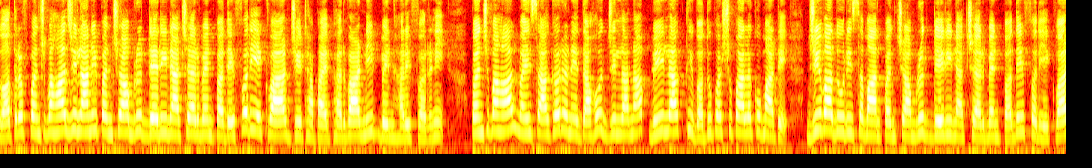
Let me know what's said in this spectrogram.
તો આ તરફ પંચમહાલ જિલ્લાની પંચામૃત ડેરીના ચેરમેન પદે ફરી એકવાર જેઠાભાઈ ભરવાડની બિનહરીફરણી. પંચમહાલ, મહીસાગર અને દાહોદ જિલ્લાના બે લાખથી વધુ પશુપાલકો માટે જીવાદોરી સમાન પંચામૃત ડેરીના ચેરમેન પદે ફરી એકવાર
